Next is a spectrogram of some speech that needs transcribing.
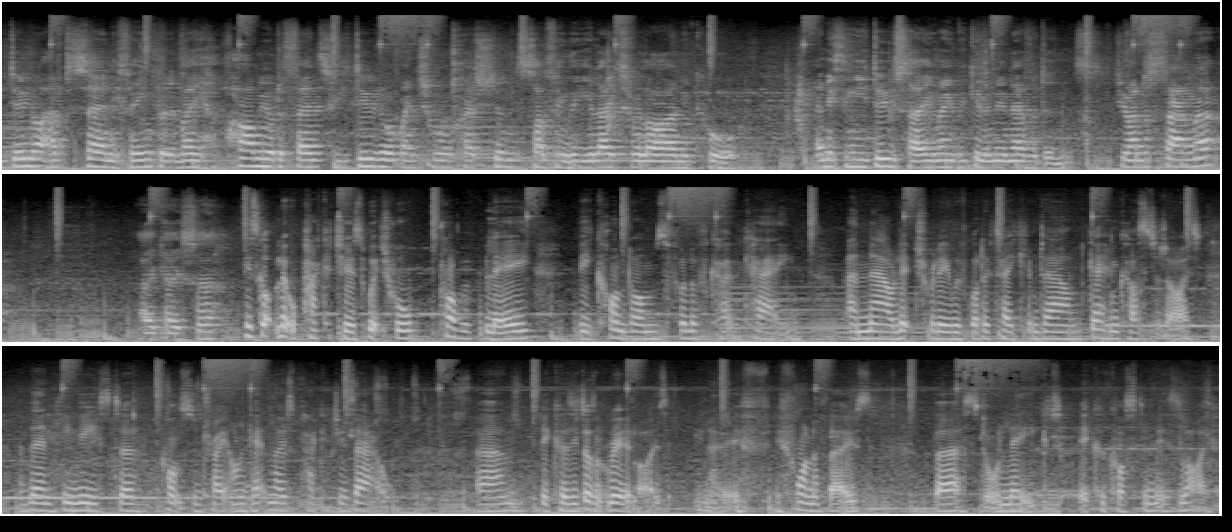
You do not have to say anything, but it may harm your defence if you do not mention one question, something that you later rely on in court. Anything you do say may be given in evidence. Do you understand that? Okay, sir. He's got little packages which will probably be condoms full of cocaine. And now, literally, we've got to take him down, get him custodised, and then he needs to concentrate on getting those packages out um, because he doesn't realise, you know, if, if one of those burst or leaked, it could cost him his life.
